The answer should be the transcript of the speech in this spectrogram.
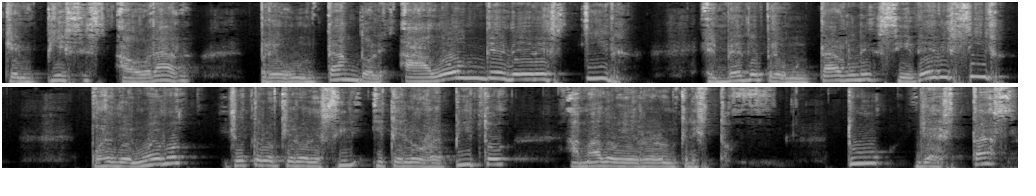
que empieces a orar preguntándole a dónde debes ir, en vez de preguntarle si debes ir. Pues de nuevo, yo te lo quiero decir y te lo repito, amado guerrero en Cristo. Tú ya estás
